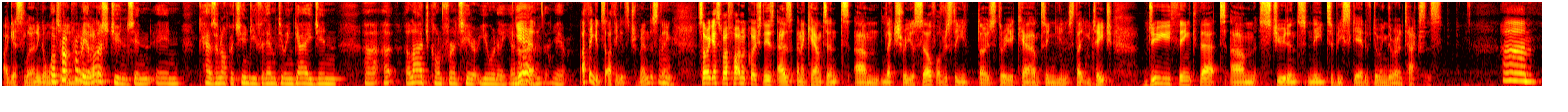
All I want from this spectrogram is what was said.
I guess learning and Well, want to pro- learn probably a lot of students in, in has an opportunity for them to engage in uh, a, a large conference here at UNE. And I- Yeah. and, yeah. I think it's I think it's a tremendous thing. Mm. So I guess my final question is, as an accountant um, lecturer yourself, obviously those three accounting units that you teach, do you think that um, students need to be scared of doing their own taxes? Um,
